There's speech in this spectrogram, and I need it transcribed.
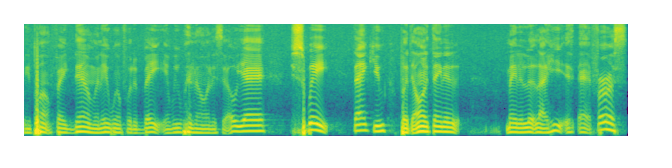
We pump faked them, and they went for the bait, and we went on and said, "Oh yeah, sweet, thank you." But the only thing that made it look like he, at first,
